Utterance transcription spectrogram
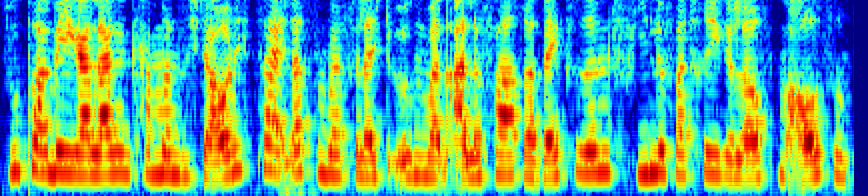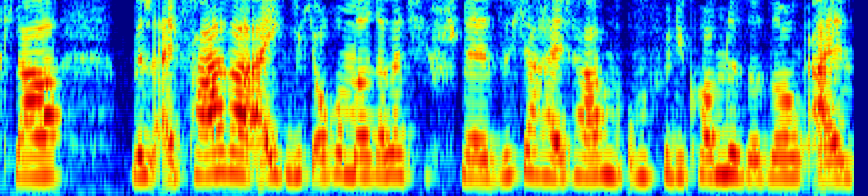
Super mega lange kann man sich da auch nicht Zeit lassen, weil vielleicht irgendwann alle Fahrer weg sind. Viele Verträge laufen aus und klar will ein Fahrer eigentlich auch immer relativ schnell Sicherheit haben, um für die kommende Saison einen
